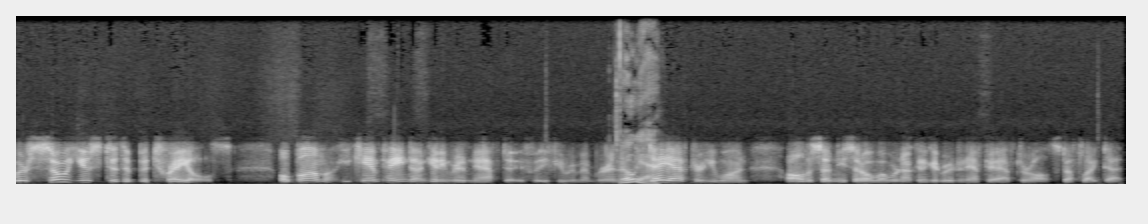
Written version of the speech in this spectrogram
we're so used to the betrayals. Obama, he campaigned on getting rid of NAFTA, if if you remember, and then Oh, the day after he won, all of a sudden he said, "Oh well, we're not going to get rid of NAFTA after all." Stuff like that.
